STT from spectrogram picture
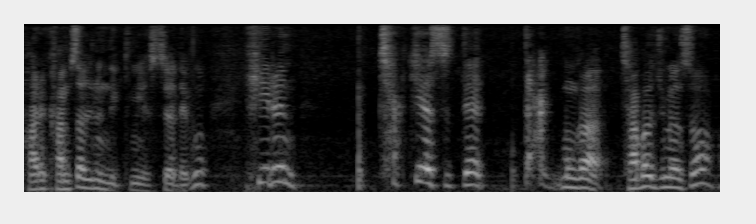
발을 감싸주는 느낌이 있어야 되고 힐은 착지했을 때 딱 뭔가 잡아주면서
